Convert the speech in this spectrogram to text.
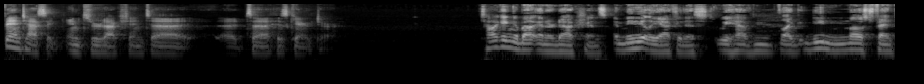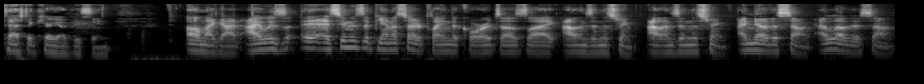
fantastic introduction to uh, to his character. talking about introductions, immediately after this, we have like the most fantastic karaoke scene. Oh my god! I was as soon as the piano started playing the chords, I was like, "Islands in the Stream, Islands in the Stream." I know this song. I love this song,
